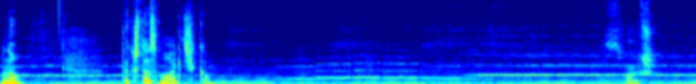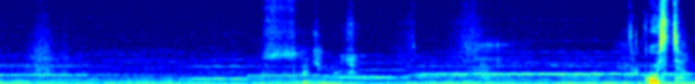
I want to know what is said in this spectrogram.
Ну, так что с мальчиком? С мальчиком. С каким мальчиком? Костя.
